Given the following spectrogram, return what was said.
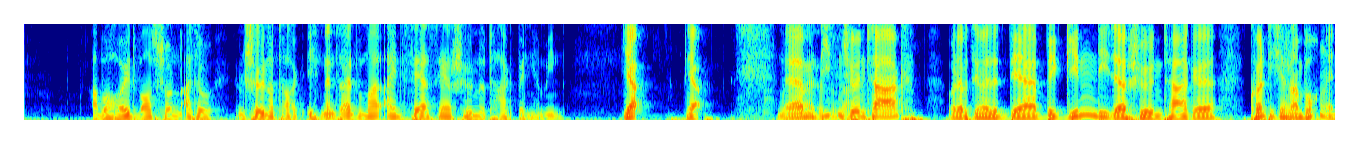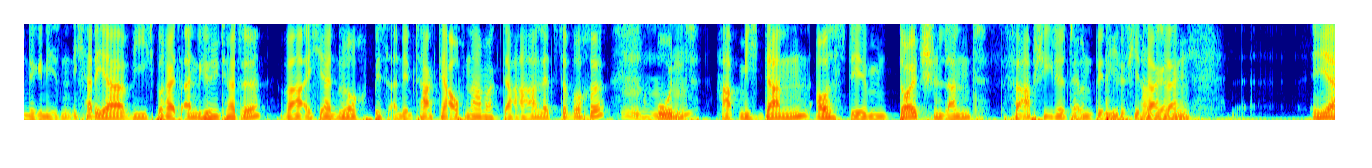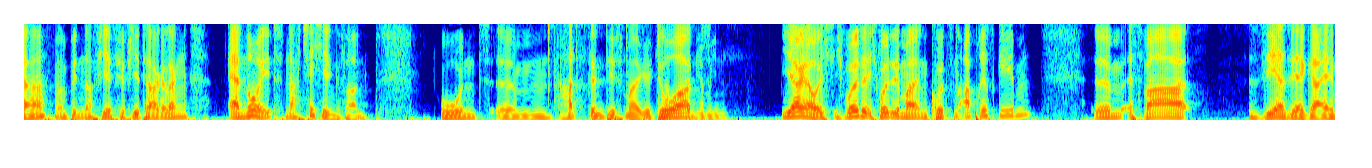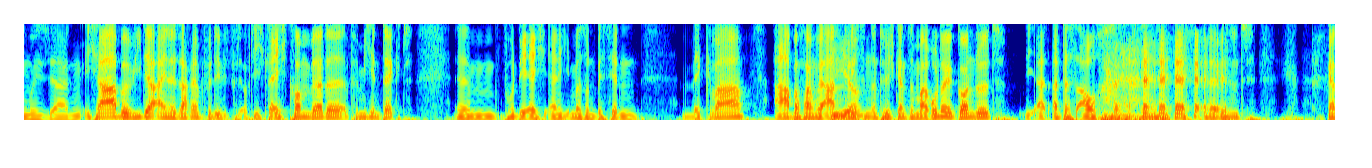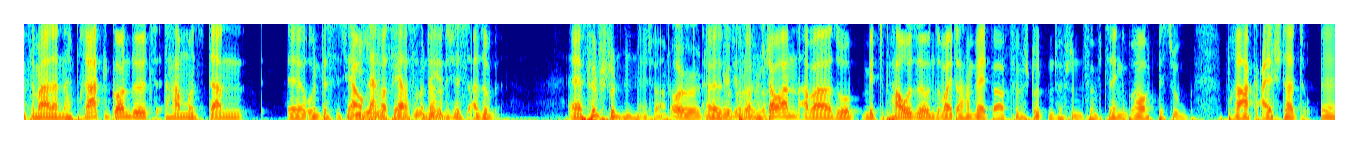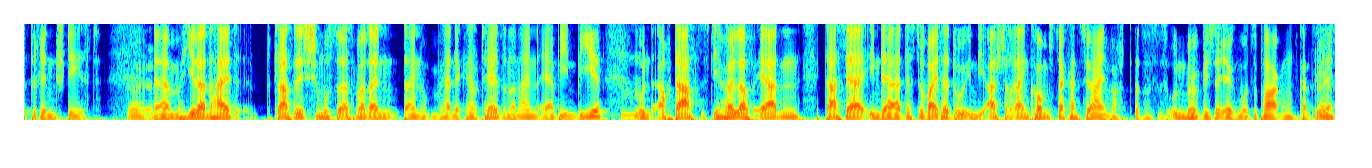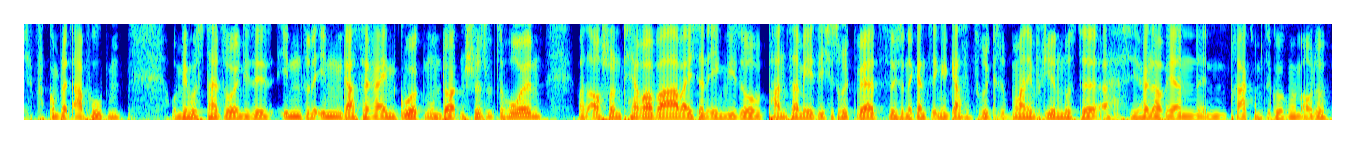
Aber heute war es schon, also ein schöner Tag. Ich nenne es einfach mal ein sehr, sehr schöner Tag, Benjamin. Ja, ja. Ähm, diesen schönen Tag, oder beziehungsweise der Beginn dieser schönen Tage, konnte ich ja schon am Wochenende genießen. Ich hatte ja, wie ich bereits angekündigt hatte, war ich ja nur noch bis an dem Tag der Aufnahme da letzte Woche Mhm. und habe mich dann aus dem deutschen Land verabschiedet Der und bin für vier Tage lang, ja, und bin nach vier, für vier Tage lang erneut nach Tschechien gefahren. Und ähm, Hat's denn diesmal geklappt, Benjamin? Ja, genau. Ich, ich, wollte, ich wollte dir mal einen kurzen Abriss geben. Ähm, es war sehr, sehr geil, muss ich sagen. Ich habe wieder eine Sache, für die, für auf die ich gleich kommen werde, für mich entdeckt, ähm, vor der ich eigentlich immer so ein bisschen weg war. Aber fangen wir an. Bier? Wir sind natürlich ganz normal runtergegondelt. Ja, äh, das auch. äh, wir sind ganz normal nach Prag gegondelt, haben uns dann, äh, und das ist ja Wie auch sowas, was unterirdisch ist, also äh, fünf Stunden etwa. Oh, das Also kommt ja auf den. Stau an, aber so mit Pause und so weiter haben wir etwa 5 Stunden, 5 Stunden 15 gebraucht, bis du Prag-Altstadt äh, drin stehst. Ähm, hier dann halt klassisch musst du erstmal dein, dein, wir haben ja kein Hotel, sondern ein Airbnb. Mhm. und auch das ist die Hölle auf Erden, da ist ja in der, desto weiter du in die Altstadt reinkommst, da kannst du ja einfach, also es ist unmöglich da irgendwo zu parken, kannst du Ja. eigentlich komplett abhupen. Und wir mussten halt so in diese, in so eine Innengasse reingurken, um dort einen Schlüssel zu holen, was auch schon Terror war, weil ich dann irgendwie so panzermäßig rückwärts durch so eine ganz enge Gasse zurück manövrieren musste, Ach, ist die Hölle auf Erden, in Prag rumzugurken mit dem Auto.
